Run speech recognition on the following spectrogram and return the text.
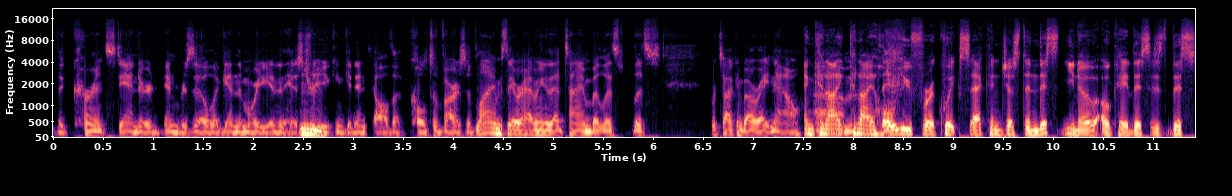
the current standard in Brazil. Again, the more you get into the history, mm-hmm. you can get into all the cultivars of limes they were having at that time. But let's let's we're talking about right now. And can um, I can I hold you for a quick second? Just in this, you know, okay, this is this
